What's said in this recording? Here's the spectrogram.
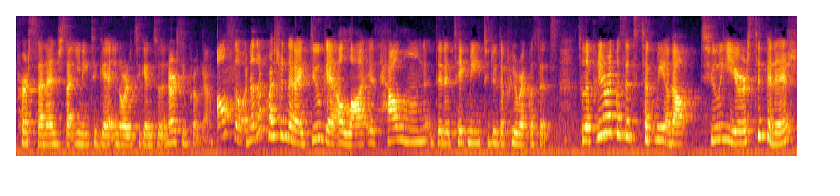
percentage that you need to get in order to get into the nursing program. Also, another question that I do get a lot is how long did it take me to do the prerequisites? So the prerequisites took me about two years to finish.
